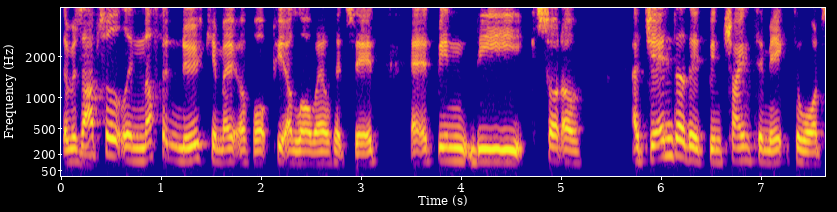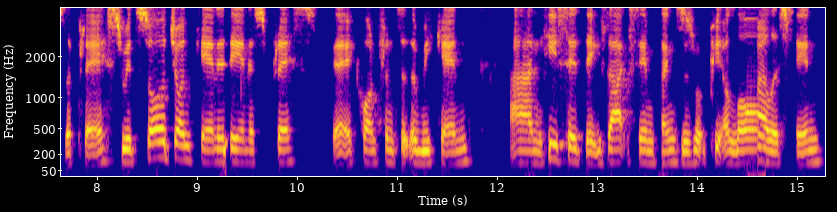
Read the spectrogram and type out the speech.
There was hmm. absolutely nothing new came out of what Peter Lawwell had said. It had been the sort of agenda they'd been trying to make towards the press. We'd saw John Kennedy in his press uh, conference at the weekend, and he said the exact same things as what Peter Lawwell is saying.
